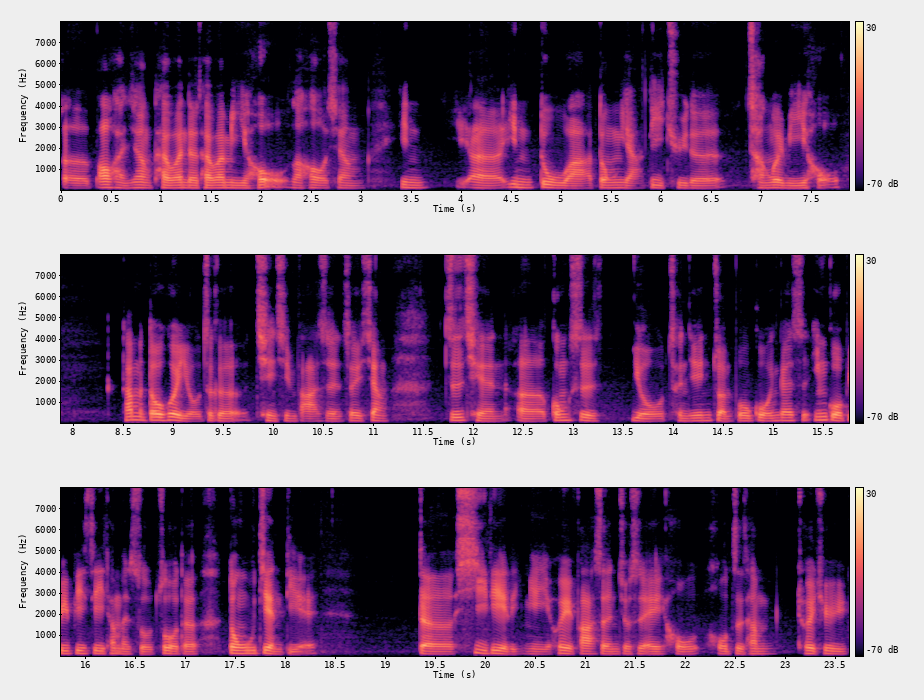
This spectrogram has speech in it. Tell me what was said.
呃，包含像台湾的台湾猕猴，然后像印呃印度啊东亚地区的长尾猕猴，他们都会有这个情形发生。所以像之前呃公视有曾经转播过，应该是英国 BBC 他们所做的动物间谍的系列里面也会发生，就是哎猴猴子他们会去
